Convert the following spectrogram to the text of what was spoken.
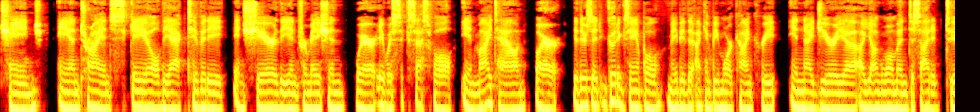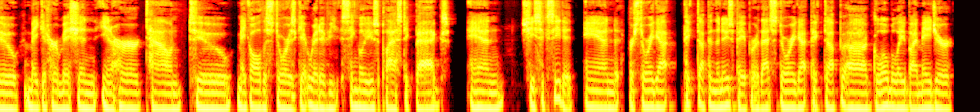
change and try and scale the activity and share the information where it was successful in my town where there's a good example, maybe that I can be more concrete. In Nigeria, a young woman decided to make it her mission in her town to make all the stores get rid of single use plastic bags. And she succeeded and her story got picked up in the newspaper. That story got picked up uh, globally by major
